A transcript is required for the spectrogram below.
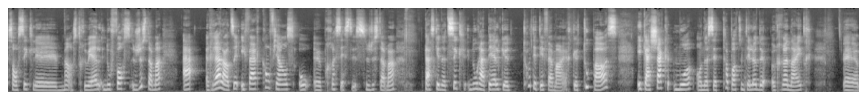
son cycle menstruel nous force justement à ralentir et faire confiance au euh, processus, justement, parce que notre cycle nous rappelle que tout est éphémère, que tout passe et qu'à chaque mois, on a cette opportunité-là de renaître, euh,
